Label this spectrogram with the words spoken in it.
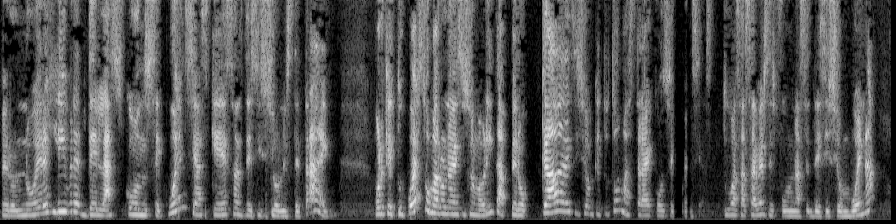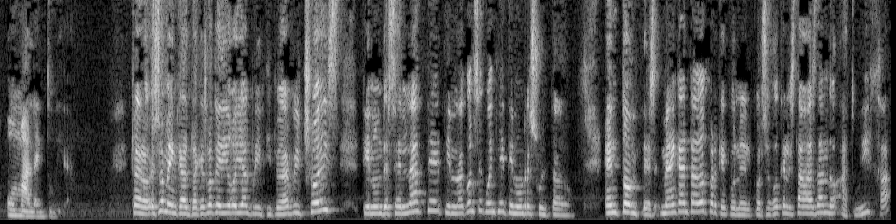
pero no eres libre de las consecuencias que esas decisiones te traen. Porque tú puedes tomar una decisión ahorita, pero cada decisión que tú tomas trae consecuencias. Tú vas a saber si fue una decisión buena o mala en tu vida. Claro, eso me encanta, que es lo que digo yo al principio. Every choice tiene un desenlace, tiene una consecuencia y tiene un resultado. Entonces, me ha encantado porque con el consejo que le estabas dando a tu hija,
